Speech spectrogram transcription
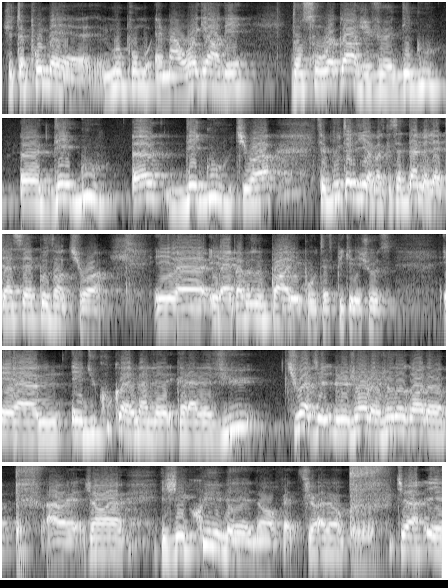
Je te promets, euh, mot pour mot, elle m'a regardé. Dans son regard, j'ai vu un dégoût. Un dégoût. Un dégoût, tu vois. C'est pour te dire, parce que cette dame, elle était assez imposante, tu vois. Et euh, elle n'avait pas besoin de parler pour t'expliquer des choses. Et, euh, et du coup, quand elle m'avait, quand elle avait vu tu vois, le genre, le genre de grand ah ouais, genre, euh, j'ai cru, mais non, en fait, tu vois, genre, tu vois, et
